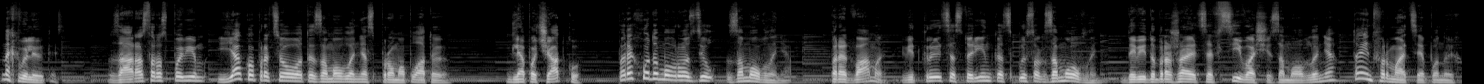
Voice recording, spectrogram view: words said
не хвилюйтесь. Зараз розповім, як опрацьовувати замовлення з промоплатою. Для початку переходимо в розділ Замовлення. Перед вами відкриється сторінка список замовлень, де відображаються всі ваші замовлення та інформація по них.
